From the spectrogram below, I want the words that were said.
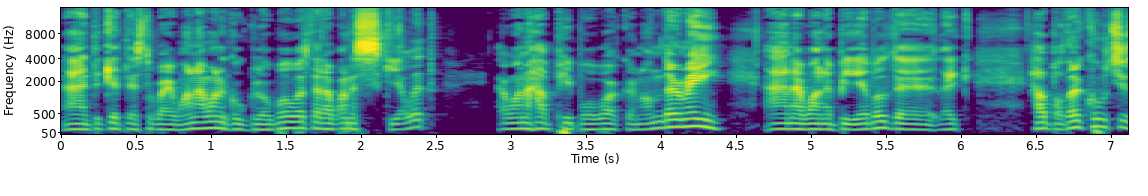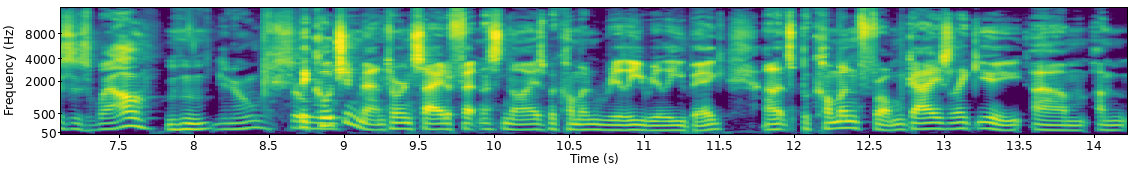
and to get this the way I want. I want to go global with it. I want to scale it. I want to have people working under me, and I want to be able to like help other coaches as well. You know, so the coaching mentoring side of fitness now is becoming really, really big, and it's becoming from guys like you. Um, um,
